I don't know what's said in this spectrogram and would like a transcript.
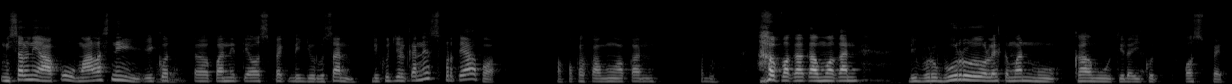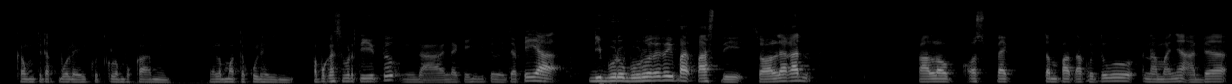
misal nih aku malas nih ikut eh, panitia ospek di jurusan dikucilkannya seperti apa apakah kamu akan aduh apakah kamu akan diburu-buru oleh temanmu kamu tidak ikut ospek kamu tidak boleh ikut kelompok kami dalam mata kuliah ini apakah seperti itu Nggak, nggak kayak gitu. Tapi ya diburu-buru itu pa- pasti. Soalnya kan kalau ospek tempat aku tuh namanya ada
